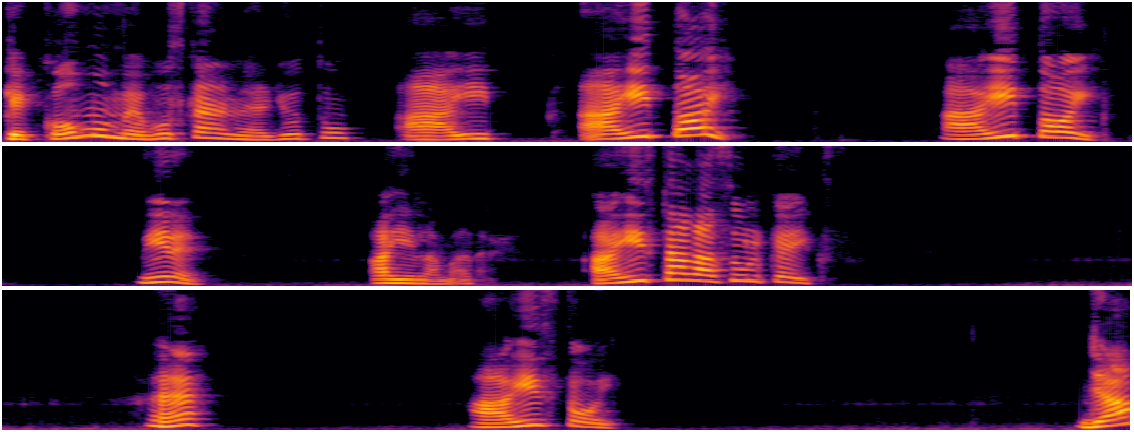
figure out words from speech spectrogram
que cómo me buscan en el YouTube? Ahí, ahí estoy, ahí estoy, miren, ahí en la madre, ahí está la azul cakes, ¿eh? Ahí estoy. Ya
